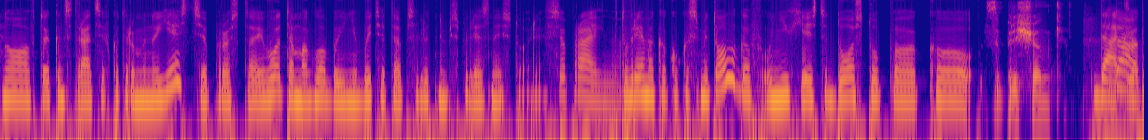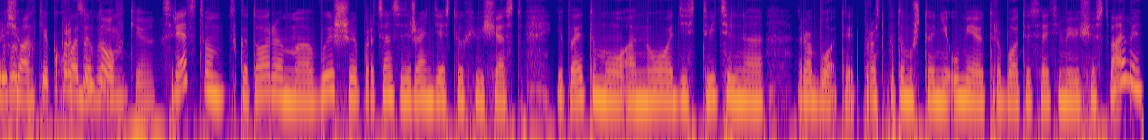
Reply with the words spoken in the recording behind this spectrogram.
но в той концентрации, в которой оно есть, просто его там могло бы и не быть, это абсолютно бесполезная история. Все правильно. В то время как у косметологов у них есть доступ э, к... Запрещенке. Да, да, к запрещенке, к, к уходовым средствам, с которым э, выше процент содержания действующих веществ. И поэтому оно действительно работает. Просто потому, что они умеют работать с этими веществами,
